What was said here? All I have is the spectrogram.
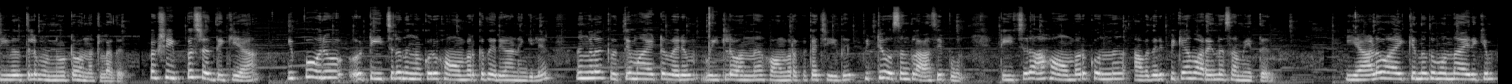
ജീവിതത്തിൽ മുന്നോട്ട് വന്നിട്ടുള്ളത്. പക്ഷേ ഇപ്പോൾ ശ്രദ്ധിക്കുക ഇപ്പോൾ ഒരു ടീച്ചർ നിങ്ങൾക്കൊരു ഹോംവർക്ക് തരികയാണെങ്കിൽ നിങ്ങൾ കൃത്യമായിട്ട് വരും വീട്ടിൽ വന്ന് ഹോംവർക്കൊക്കെ ചെയ്ത് പിറ്റേ ദിവസം ക്ലാസ്സിൽ പോവും. ടീച്ചർ ആ ഹോംവർക്ക് ഒന്ന് അവതരിപ്പിക്കാൻ പറയുന്ന സമയത്ത് ഇയാൾ വായിക്കുന്നതും ഒന്നായിരിക്കും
